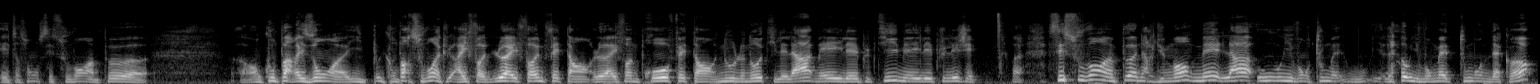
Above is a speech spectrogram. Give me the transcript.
et de toute façon, c'est souvent un peu... Euh, en comparaison, euh, il compare souvent avec le iPhone. Le iPhone fait tant, le iPhone Pro fait tant. Nous, le nôtre, il est là, mais il est plus petit, mais il est plus léger. C'est souvent un peu un argument, mais là où ils vont, tout, là où ils vont mettre tout le monde d'accord,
